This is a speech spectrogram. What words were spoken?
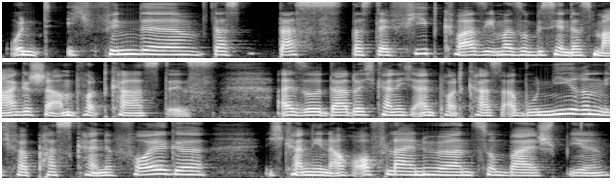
Und ich finde, dass das, dass der Feed quasi immer so ein bisschen das Magische am Podcast ist. Also dadurch kann ich einen Podcast abonnieren, ich verpasse keine Folge, ich kann ihn auch offline hören zum Beispiel.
